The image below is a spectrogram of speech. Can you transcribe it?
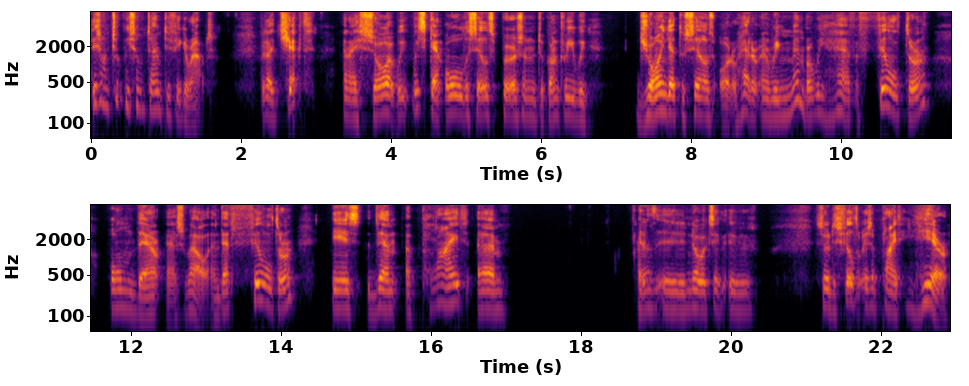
This one took me some time to figure out. But I checked and I saw we, we scan all the salesperson to country, we join that to sales order header and remember we have a filter on there as well and that filter is then applied um, I don't uh, know exactly. Uh, so this filter is applied here.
